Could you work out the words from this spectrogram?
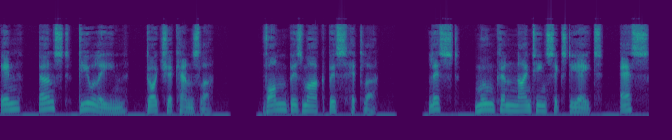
In, Ernst Deuerlein, Deutscher Kanzler. Von Bismarck bis Hitler. List, Munchen 1968, S,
